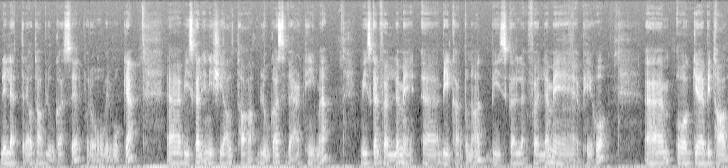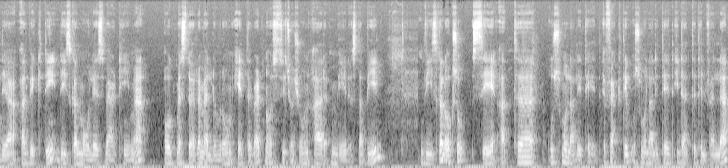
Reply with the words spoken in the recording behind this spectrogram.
blir lettere å ta blodgasser for å overvåke. vi skal initialt ta blodgass hver time. Vi skal følge med bikarbonat. Vi skal følge med pH. Eh, og eh, vitalie er viktig. De skal måles hver time. Og med større mellomrom etter hvert når situasjonen er mer stabil. Vi skal også se at uh, osmolalitet, effektiv osmolalitet i dette tilfellet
